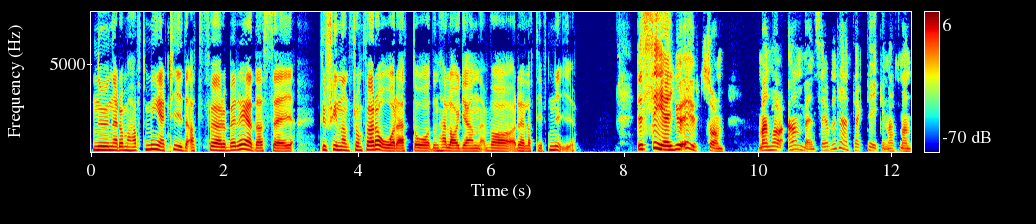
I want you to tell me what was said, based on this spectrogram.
nu när de har haft mer tid att förbereda sig, till skillnad från förra året då den här lagen var relativt ny? Det ser ju ut som man har använt sig av den här taktiken att man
